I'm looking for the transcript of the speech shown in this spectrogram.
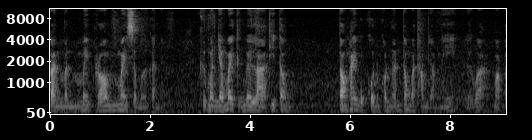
กันมันไม่พร้อมไม่เสมอกัน คือมันยังไม่ถึงเวลาที่ต้อง ต้องให้บุคคลคนนั้นต้องมาทำอย่างนี้ หรือว่ามาป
